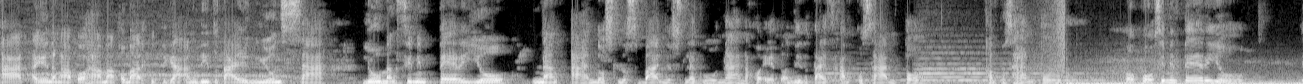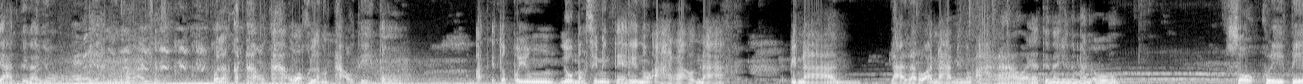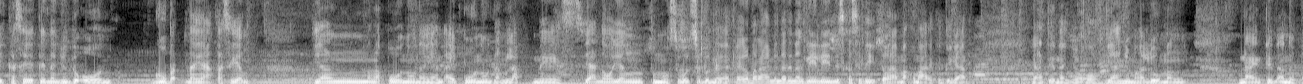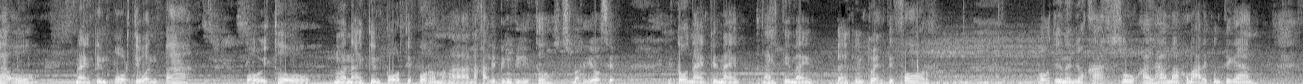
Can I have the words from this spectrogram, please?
At ayun na nga po ha mga kumari kutiga, ang dito tayo ngayon sa lumang simenteryo ng Anos Los Baños, Laguna. Nako, eto, andito tayo sa Camposanto. Camposanto? Opo, simenteryo. Yan, tinan nyo. O, ayan ang mga ano. Walang katao-tao, ako lang ang tao dito. At ito po yung lumang simenteryo nung araw na pinaglalaroan namin nung araw. Ayan, tinan nyo naman, oh. So creepy kasi tinan nyo doon, gubat na yan kasi yung yung mga puno na yan ay puno ng lapnes. Yan o, yung sumusubol-subol na yan. Pero marami na rin naglilinis kasi dito ha, mga kumari kuntigan. Yan, tinan nyo, oh. Yan, yung mga lumang 19 ano pa, oh. 1941 pa. Oh, ito, oh. Mga 1944 ang mga nakalibing dito. Sus Maria Joseph. Ito, 19, 19, 1924. O, tingnan nyo, kasukal ha, mga kumari kuntigan.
